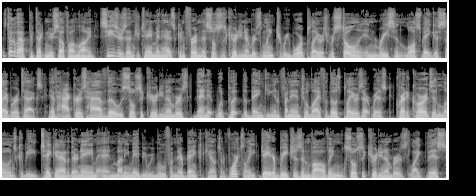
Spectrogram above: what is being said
Let's talk about protecting yourself online. Caesars Entertainment has confirmed that social security numbers linked to reward players were stolen in recent Las Vegas cyber attacks. If hackers have those social security numbers, then it would put the banking and financial life of those players at risk. Credit cards and loans could be taken out of their name and money may be removed from their bank accounts. Unfortunately, data breaches involving social security numbers like this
